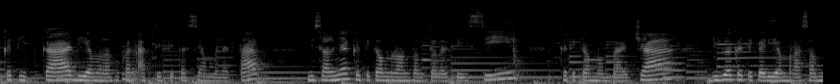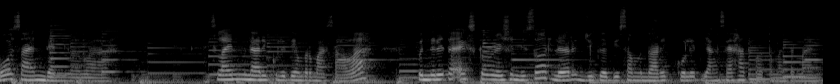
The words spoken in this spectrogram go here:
ketika dia melakukan aktivitas yang menetap, misalnya ketika menonton televisi, ketika membaca, juga ketika dia merasa bosan dan lelah. Selain menarik kulit yang bermasalah, penderita excoriation disorder juga bisa menarik kulit yang sehat loh teman-teman.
